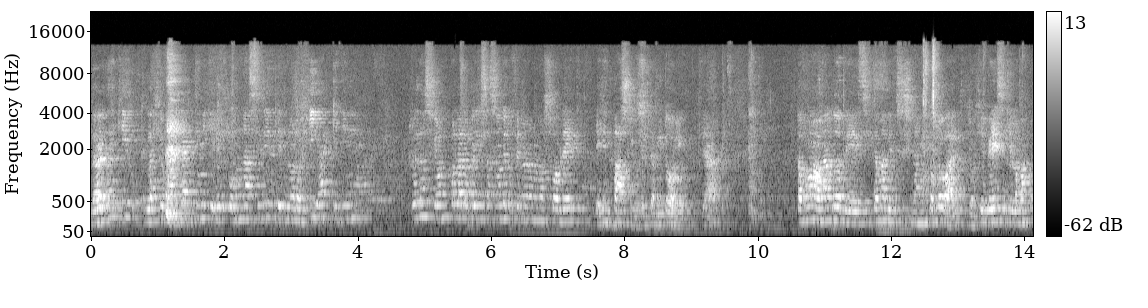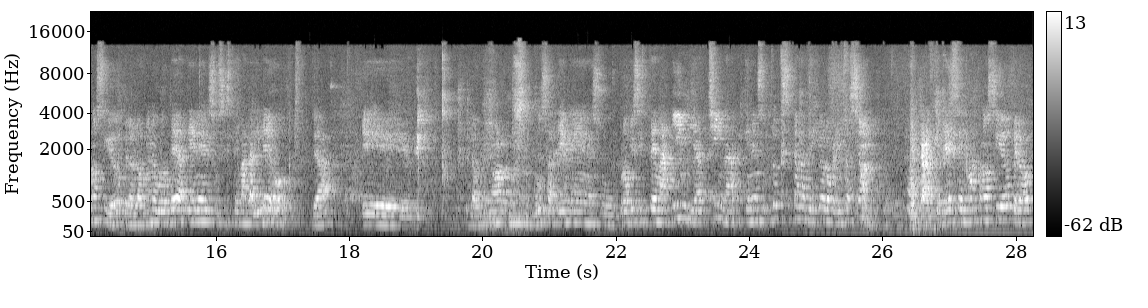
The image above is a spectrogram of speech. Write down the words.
La verdad es que la geomática tiene que ver con una serie de tecnologías que tienen relación con la localización de los fenómenos sobre el espacio, el territorio. ¿ya? Estamos hablando de sistemas de posicionamiento global, los GPS que es lo más conocido, pero la Unión Europea tiene su sistema Galileo, ¿ya? Eh, la Unión Rusa tiene su propio sistema, India, China tienen sus propios sistemas de geolocalización. Claro, GPS es el más conocido, pero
